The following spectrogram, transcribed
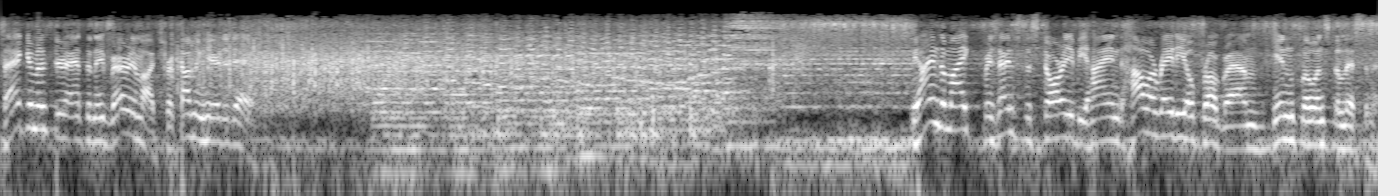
Thank you, Mr. Anthony, very much for coming here today. Behind the Mike presents the story behind how a radio program influenced a listener.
